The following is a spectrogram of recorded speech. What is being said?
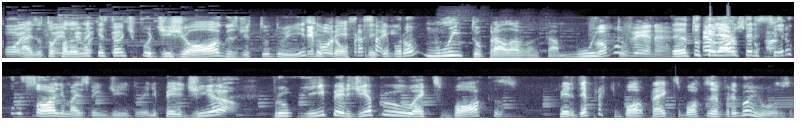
Foi, Mas eu tô foi, falando foi na questão, tipo, de jogos, de tudo isso. Demorou o pra PS3 sair. demorou muito pra alavancar, muito. Vamos ver, né? Tanto que É ele era o lógico, terceiro console mais vendido. Ele perdia Não, pro Wii, perdia pro Xbox. Perder pra, Xbox- pra Xbox é vergonhoso.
